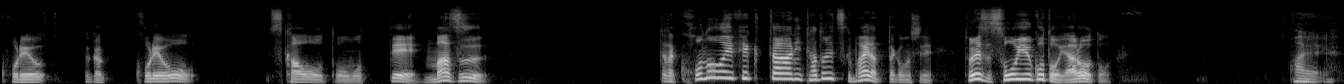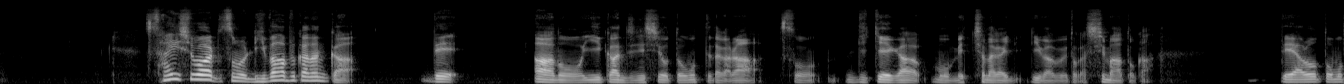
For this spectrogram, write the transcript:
これをなんかこれを使おうと思ってまずただこのエフェクターにたどり着く前だったかもしれないとりあえずそういうことをやろうと。はい。最初はそのリバーブかなんかであのいい感じにしようと思ってたからそうディケイがもうめっちゃ長いリバーブとかシマーとかでやろうと思っ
